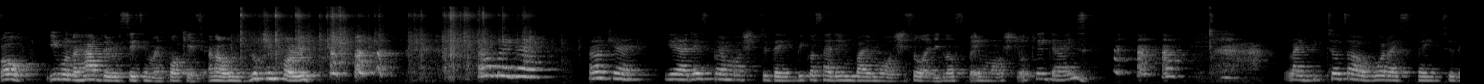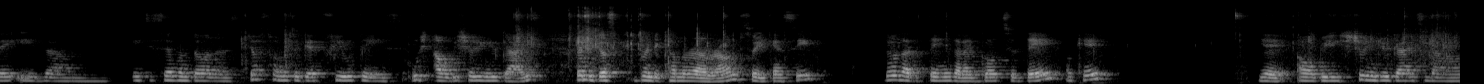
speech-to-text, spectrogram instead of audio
Oh, even I have the receipt in my pocket and I was looking for it. oh my god. Okay. Yeah, I didn't spend much today because I didn't buy much, so I did not spend much. Okay, guys. like the total of what I spent today is um $87 just for me to get few things which I'll be showing you guys. Let me just bring the camera around so you can see. Those are the things that I got today, okay? Yeah, I'll be showing you guys now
